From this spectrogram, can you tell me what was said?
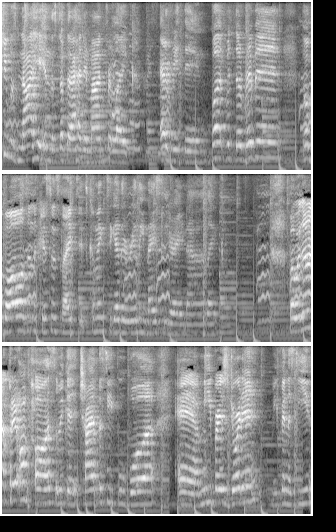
tree was not hitting the stuff that I had in mind for like everything. But with the ribbon, the balls, and the Christmas lights, it's coming together really nicely right now. Like, but we're gonna put it on pause so we can try out the seafood boil. And me versus Jordan, we finna see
